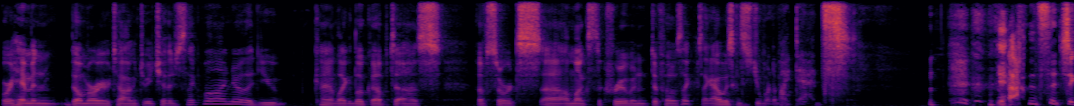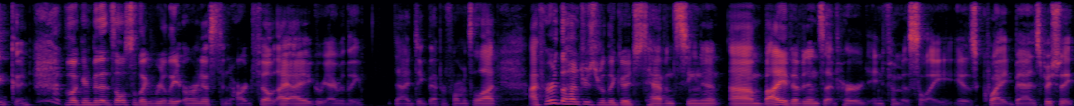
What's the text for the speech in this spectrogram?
where him and Bill Murray are talking to each other. It's like, well, I know that you kind of like look up to us of sorts uh, amongst the crew, and Dafoe's like, it's like I always consider you one of my dads. yeah, it's such a good fucking. But it's also like really earnest and heartfelt. I, I agree. I really. I dig that performance a lot. I've heard The Hunter's really good, just haven't seen it. Um, Body of Evidence, I've heard infamously is quite bad. Especially,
